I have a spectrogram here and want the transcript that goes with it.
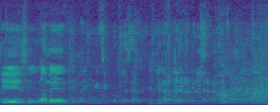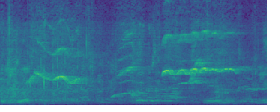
ಕೆ ಎಸ್ ರಾಮಯ್ಯ. ಇಲ್ಲಿ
